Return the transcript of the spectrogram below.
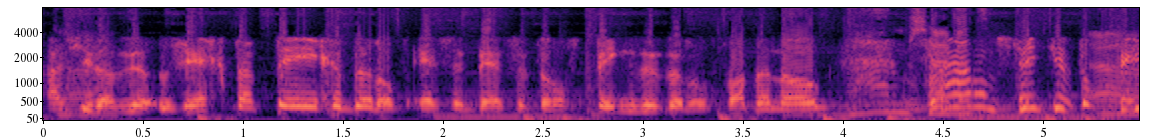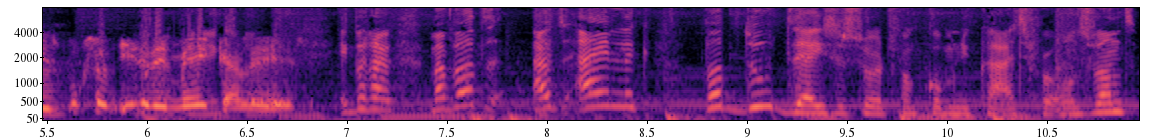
als je dat wil, zeg dat tegen er, of sms het er, of ping het er, of wat dan ook. Waarom Waarom dat- zet je het op Ah, Facebook zodat iedereen mee kan lezen? Ik begrijp. Maar wat uiteindelijk, wat doet deze soort van communicatie voor ons? Want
